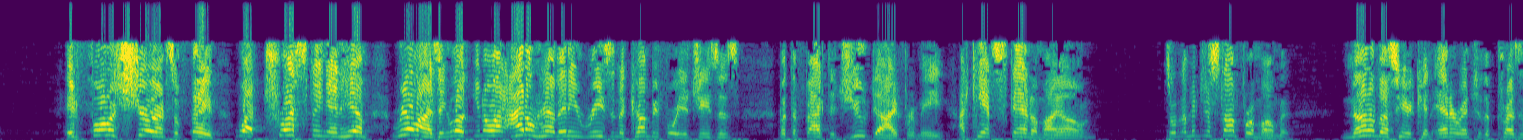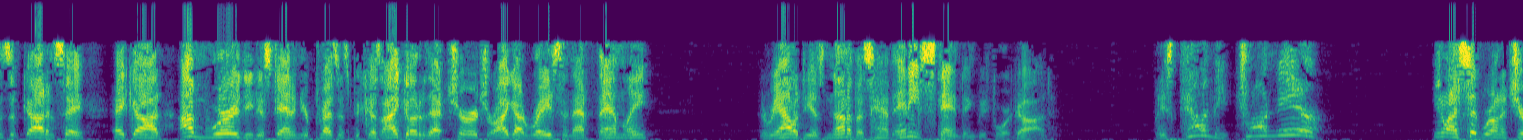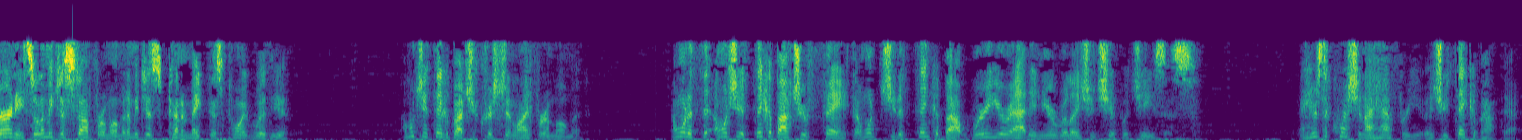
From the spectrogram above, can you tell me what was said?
In full assurance of faith. What? Trusting in him. Realizing, look, you know what? I don't have any reason to come before you, Jesus, but the fact that you died for me, I can't stand on my own. So let me just stop for a moment. None of us here can enter into the presence of God and say, Hey God, I'm worthy to stand in your presence because I go to that church or I got raised in that family. The reality is none of us have any standing before God. But He's telling me, draw near. You know, I said we're on a journey, so let me just stop for a moment. Let me just kind of make this point with you. I want you to think about your Christian life for a moment. I want, to th- I want you to think about your faith. I want you to think about where you're at in your relationship with Jesus. And here's the question I have for you as you think about that.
